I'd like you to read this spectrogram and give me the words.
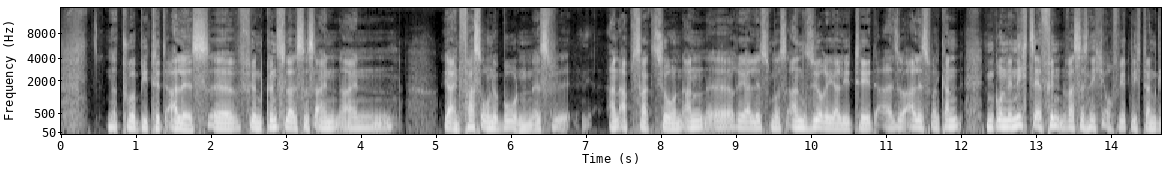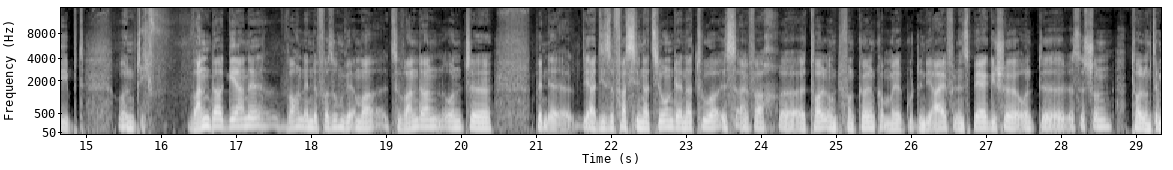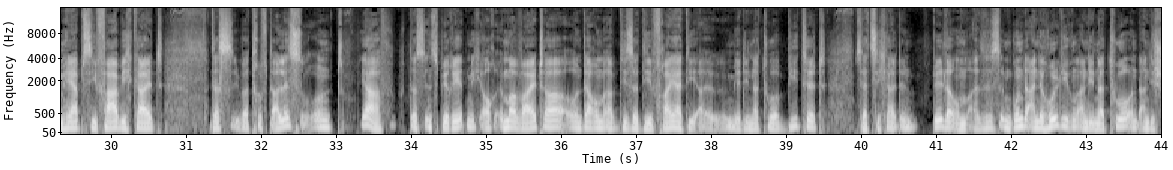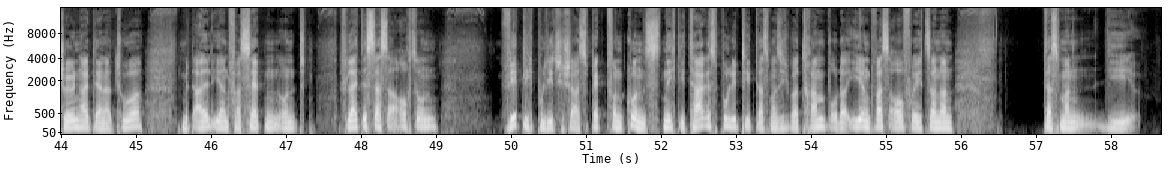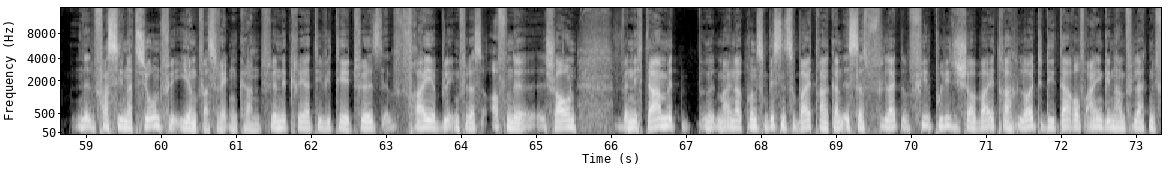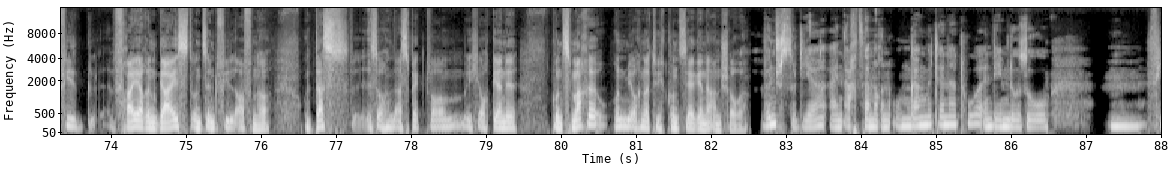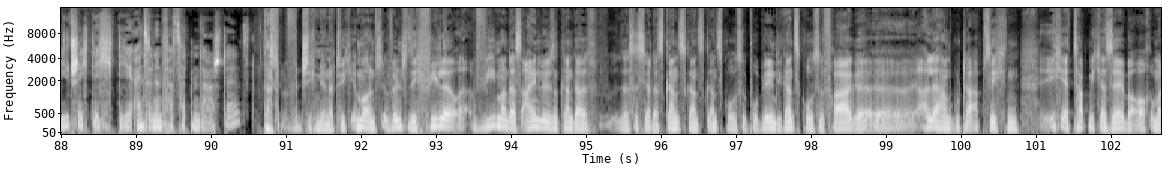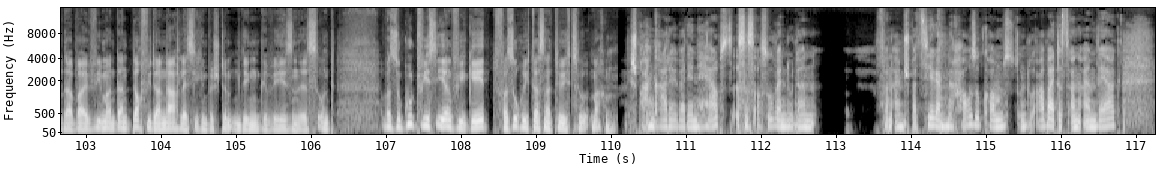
Natur bietet alles. Äh, für einen Künstler ist es ein, ein, ja, ein Fass ohne Boden. Es, an Abstraktion, an äh, Realismus, an Surrealität, also alles. Man kann im Grunde nichts erfinden, was es nicht auch wirklich dann gibt. Und ich wander gerne. Wochenende versuchen wir immer zu wandern und äh, bin, äh, ja, diese Faszination der Natur ist einfach äh, toll und von Köln kommt man ja gut in die Eifel, ins Bergische und äh, das ist schon toll. Und im Herbst die Farbigkeit, das übertrifft alles und ja, das inspiriert mich auch immer weiter und darum habe diese die Freiheit, die äh, mir die Natur bietet, setze ich halt in Bilder um. Also es ist im Grunde eine Huldigung an die Natur und an die Schönheit der Natur mit all ihren Facetten. Und vielleicht ist das auch so ein wirklich politischer Aspekt von Kunst. Nicht die Tagespolitik, dass man sich über Trump oder irgendwas aufregt, sondern dass man die eine Faszination für irgendwas wecken kann, für eine Kreativität, für freie Blicken, für das offene Schauen wenn ich damit mit meiner Kunst ein bisschen zu beitragen kann, ist das vielleicht ein viel politischer Beitrag. Leute, die darauf eingehen, haben vielleicht einen viel freieren Geist und sind viel offener. Und das ist auch ein Aspekt, warum ich auch gerne Kunst mache und mir auch natürlich Kunst sehr gerne anschaue. Wünschst du dir einen achtsameren Umgang mit der Natur, indem du so vielschichtig die einzelnen Facetten darstellst? Das wünsche ich mir natürlich immer und wünschen sich viele, wie man das einlösen kann. Da, das ist ja das ganz, ganz, ganz große Problem, die ganz große Frage. Äh, alle haben gute Absichten. Ich ertappe mich ja selber auch immer dabei, wie man dann doch wieder nachlässig in bestimmten Dingen gewesen ist. Und aber so gut wie es irgendwie geht, versuche ich das natürlich zu machen. Wir sprachen gerade über den Herbst. Ist es auch so, wenn du dann von einem Spaziergang nach Hause kommst und du arbeitest an einem Werk,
